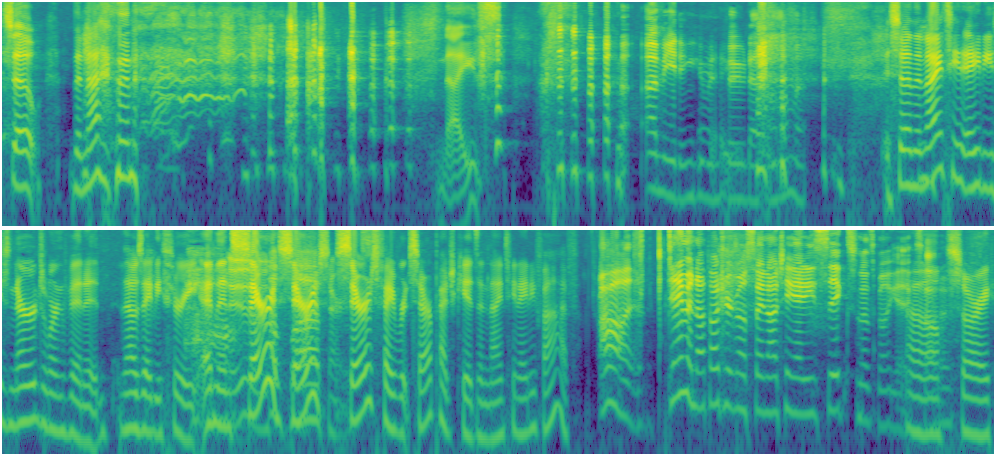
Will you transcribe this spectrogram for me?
so the night. nice. I'm eating human food at the moment. So in the 1980s, nerds were invented, and that was 83. and then Ooh, Sarah, Sarah's. Sarah's favorite Sour Patch Kids in 1985. Oh, damn it. I thought you were going to say 1986 and I was going to get Oh, sorry.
